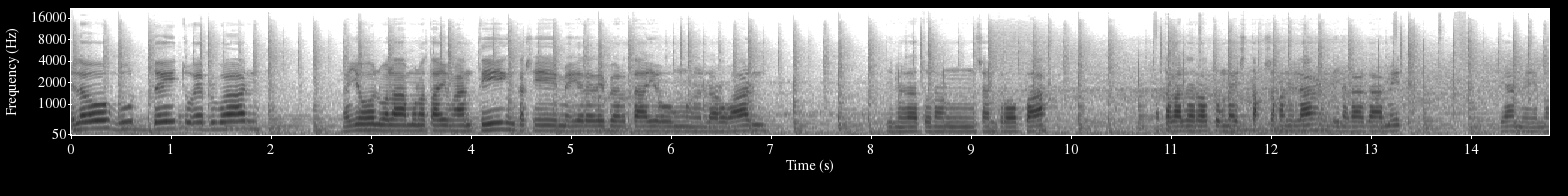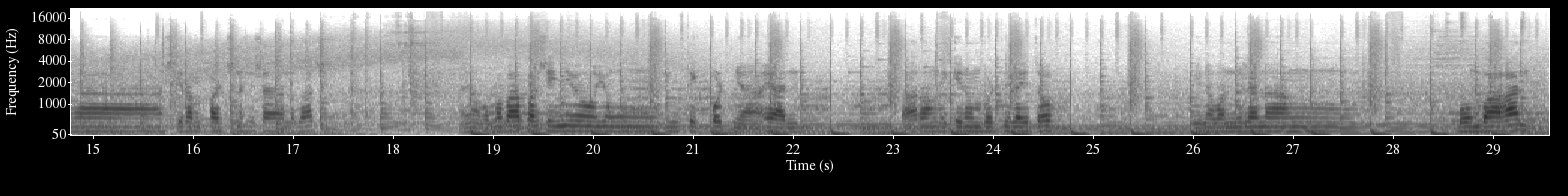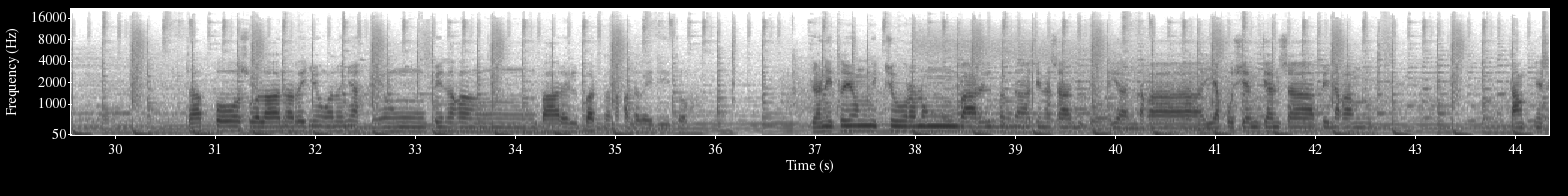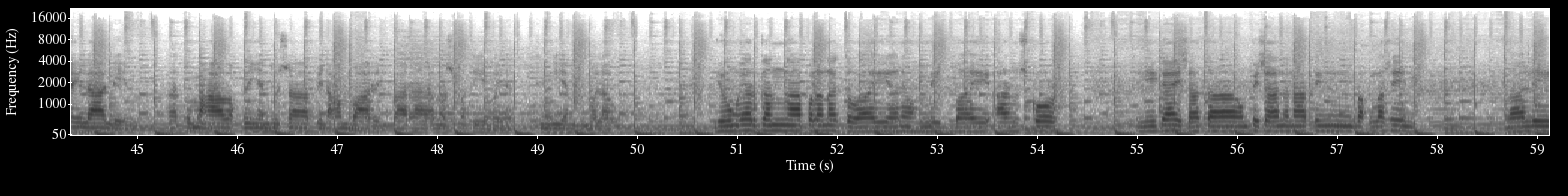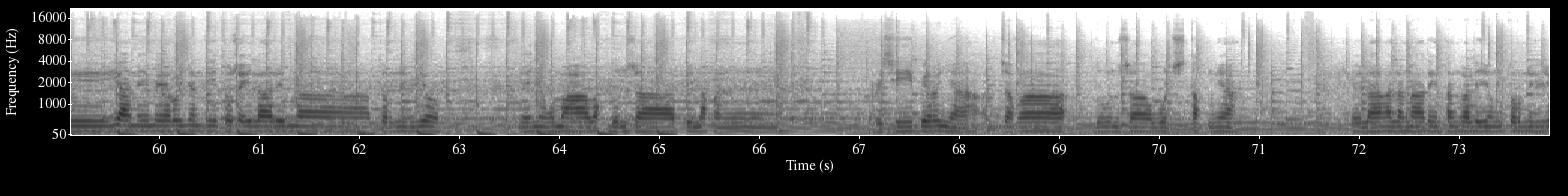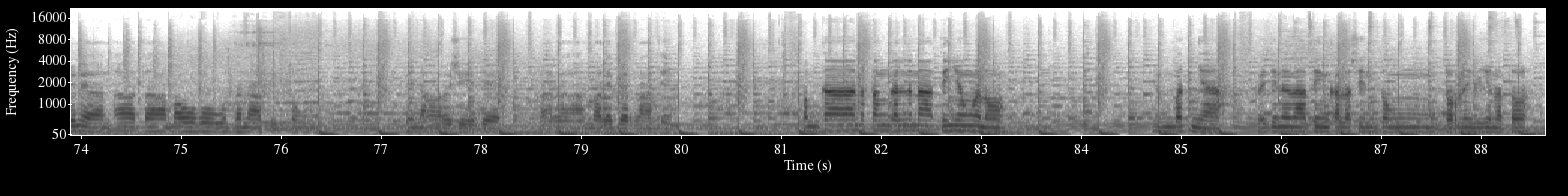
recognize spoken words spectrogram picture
Hello, good day to everyone. Ngayon, wala muna tayong hunting kasi may i-repair tayong laruan. Dinala to ng Santropa. Matagal na raw itong na-stock sa kanila, hindi nagagamit. Yan, may mga sirang parts na siya sa labas. Ayan, kung mapapansin nyo yung intake port niya, ayan, parang i-convert nila ito. Ginawan nila ng bombahan. Tapos wala na rin yung ano niya, yung pinakang barrel band na nakalagay dito. Ganito yung itsura ng barrel band na sinasabi ko. Yan, nakayapos yan dyan sa pinakang tank niya sa ilalim. At tumahawak din yan doon sa pinakang barrel para mas matibay at hindi yan gumalaw. Yung airgun nga pala na ito ay ano, made by Armscore. Sige guys, at uh, umpisahan na nating baklasin. Bali, yan eh meron yan dito sa ilalim na tornilyo. Yan yung humahawak dun sa pinakang receiver niya at saka doon sa wood stock niya. Kailangan lang natin tanggalin yung tornilyo na yan at uh, mahuhugot na natin itong pinakang receiver para ma-repair natin. Pagka natanggal na natin yung ano, yung bat niya, pwede na natin kalasin tong tornilyo na to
